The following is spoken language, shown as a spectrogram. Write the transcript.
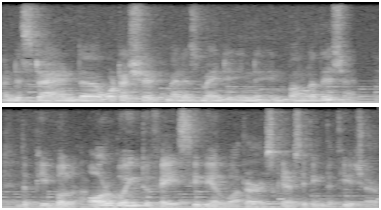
understand uh, watershed management in, in Bangladesh. The people are going to face severe water scarcity in the future.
